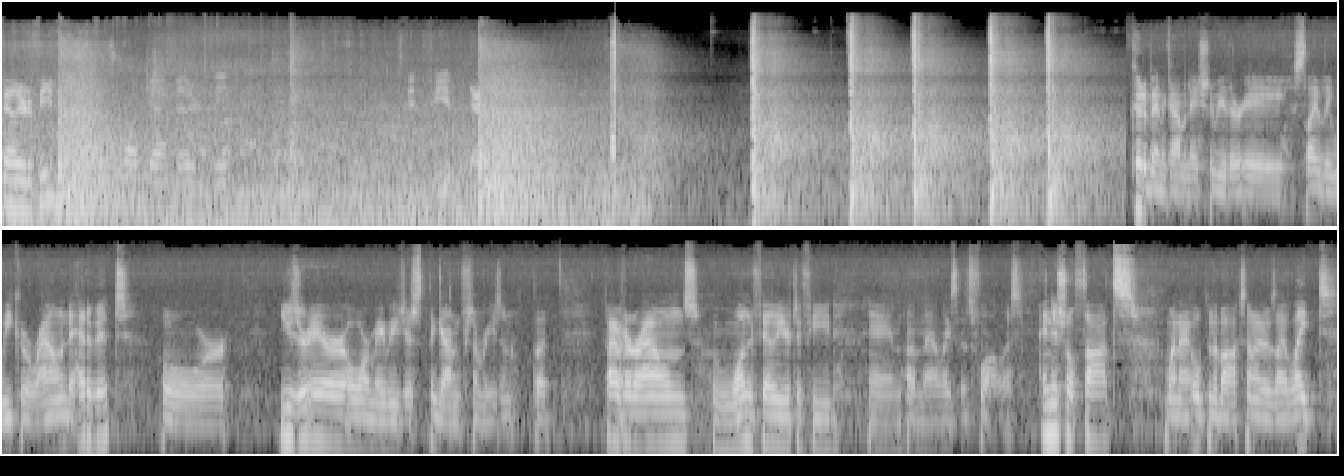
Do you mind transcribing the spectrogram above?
Failure to feed? Stroke, yeah, failure to feed. Didn't feed? Yeah. Could have been a combination of either a slightly weaker round ahead of it, or user error, or maybe just the gun for some reason. But 500 rounds, one failure to feed, and other than that, like I said, it's flawless. Initial thoughts when I opened the box on it was I liked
